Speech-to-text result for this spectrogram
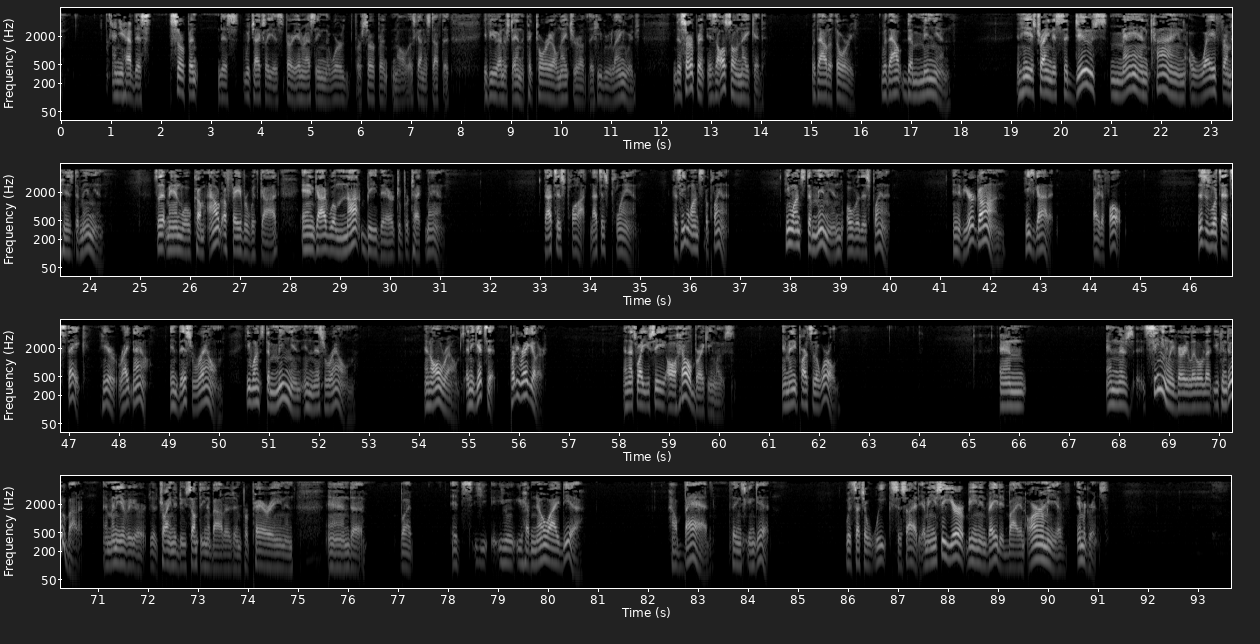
and you have this serpent, this which actually is very interesting, the word for serpent and all this kind of stuff. That if you understand the pictorial nature of the Hebrew language, the serpent is also naked, without authority, without dominion. And he is trying to seduce mankind away from his dominion so that man will come out of favor with God and God will not be there to protect man. That's his plot. That's his plan. Because he wants the planet. He wants dominion over this planet. And if you're gone, he's got it. By default. This is what's at stake here, right now. In this realm. He wants dominion in this realm. In all realms. And he gets it pretty regular. And that's why you see all hell breaking loose in many parts of the world. And and there's seemingly very little that you can do about it. And many of you are trying to do something about it and preparing and and uh, but it's you you have no idea how bad things can get with such a weak society. I mean, you see Europe being invaded by an army of immigrants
